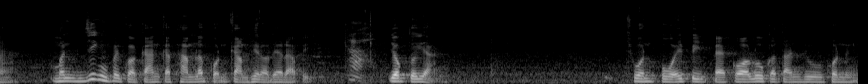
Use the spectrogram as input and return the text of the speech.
นา มันยิ่งไปกว่าการกระทำและผลกรรมที่เราได้รับอีกค่ะยกตัวอย่าง ชวนป่วยปีแปะกอลูกกตันยูคนหนึ่ง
